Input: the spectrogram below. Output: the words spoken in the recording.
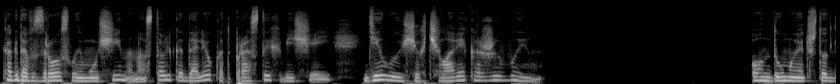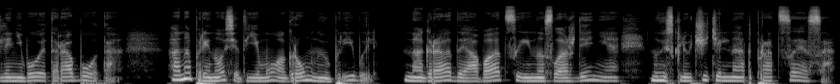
когда взрослый мужчина настолько далек от простых вещей, делающих человека живым? Он думает, что для него это работа. Она приносит ему огромную прибыль, награды, овации и наслаждения, но исключительно от процесса,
